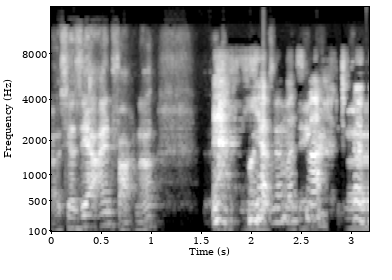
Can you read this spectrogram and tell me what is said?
das ist ja sehr einfach, ne? ja, wenn man es macht. Äh,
